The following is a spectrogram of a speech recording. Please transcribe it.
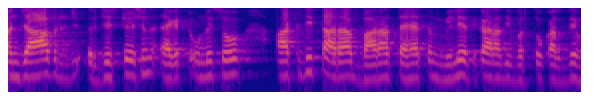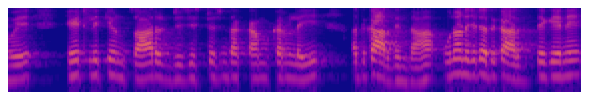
Punjab registration act 1908 ਦੀ ਧਾਰਾ 12 ਤਹਿਤ ਮਿਲੇ ਅਧਿਕਾਰਾਂ ਦੀ ਵਰਤੋਂ ਕਰਦੇ ਹੋਏ ਹੇਠ ਲਿਖੇ ਅਨੁਸਾਰ ਰਜਿਸਟ੍ਰੇਸ਼ਨ ਦਾ ਕੰਮ ਕਰਨ ਲਈ ਅਧਿਕਾਰ ਦਿੰਦਾ ਹਾਂ। ਉਹਨਾਂ ਨੇ ਜਿਹੜੇ ਅਧਿਕਾਰ ਦਿੱਤੇ ਗਏ ਨੇ,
